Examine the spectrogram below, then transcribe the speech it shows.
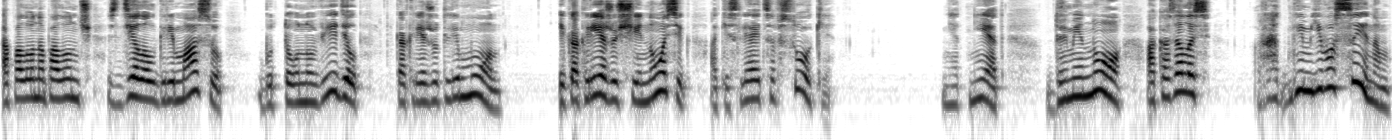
Аполлон Аполлоныч сделал гримасу, будто он увидел, как режут лимон, и как режущий носик окисляется в соке. Нет-нет, домино оказалось родным его сыном.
